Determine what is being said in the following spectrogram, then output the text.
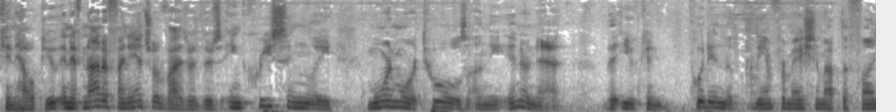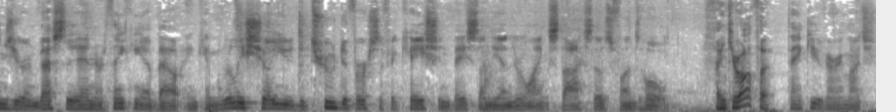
can help you. And if not a financial advisor, there's increasingly more and more tools on the internet that you can put in the, the information about the funds you're invested in or thinking about and can really show you the true diversification based on the underlying stocks those funds hold. Thank you, Arthur. Thank you very much.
